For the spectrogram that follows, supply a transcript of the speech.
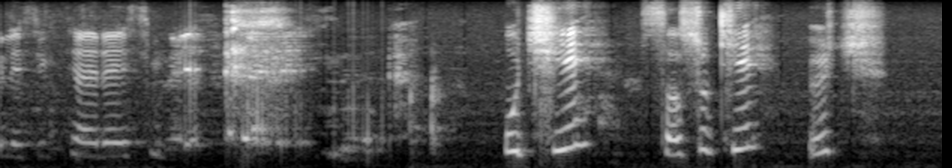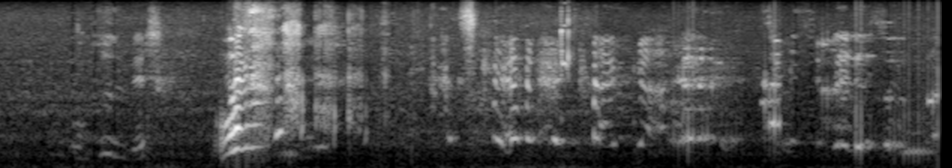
Klasik TR isimleri. Uchi, Sasuke 3. 31. Bana Kanka. İsimlerin sonunda.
